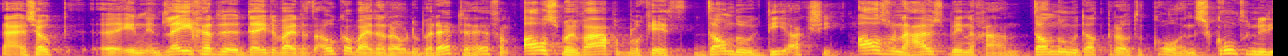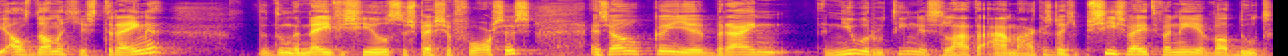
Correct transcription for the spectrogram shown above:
Nou, en zo eh, in, in het leger eh, deden wij dat ook al bij de Rode Beretten. Hè? Van als mijn wapen blokkeert, dan doe ik die actie. Als we naar huis binnen gaan, dan doen we dat protocol. En dus continu die als-dannetjes trainen. Dat doen de Navy SEALs, de Special Forces. En zo kun je brein nieuwe routines laten aanmaken... zodat je precies weet wanneer je wat doet.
